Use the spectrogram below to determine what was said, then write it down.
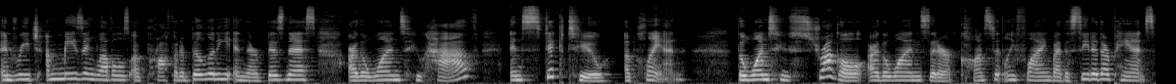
and reach amazing levels of profitability in their business are the ones who have and stick to a plan. The ones who struggle are the ones that are constantly flying by the seat of their pants,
